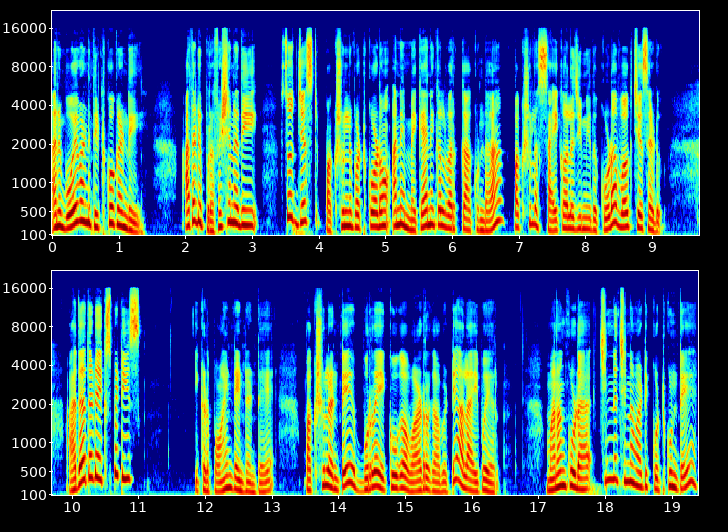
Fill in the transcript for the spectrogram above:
అని బోయవాణ్ణి తిట్టుకోకండి. అతడి ప్రొఫెషన్ అది. సో జస్ట్ పక్షుల్ని పట్టుకోవడం అనే మెకానికల్ వర్క్ కాకుండా పక్షుల సైకాలజీ మీద కూడా వర్క్ చేశాడు. అది అతడి ఎక్స్పర్టీస్. ఇక్కడ పాయింట్ ఏంటంటే పక్షులంటే బుర్ర ఎక్కువగా వాడరు కాబట్టి అలా అయిపోయారు. మనం కూడా చిన్న చిన్న వాటికి కొట్టుకుంటే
